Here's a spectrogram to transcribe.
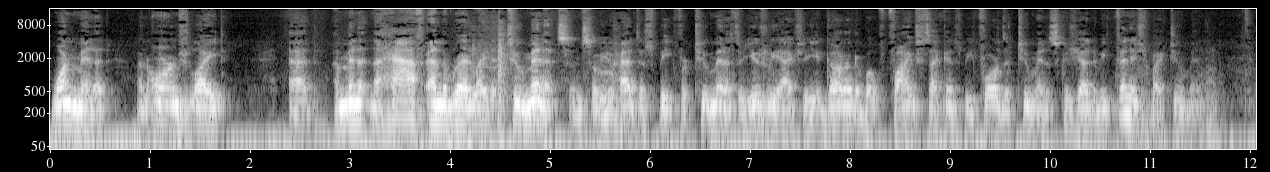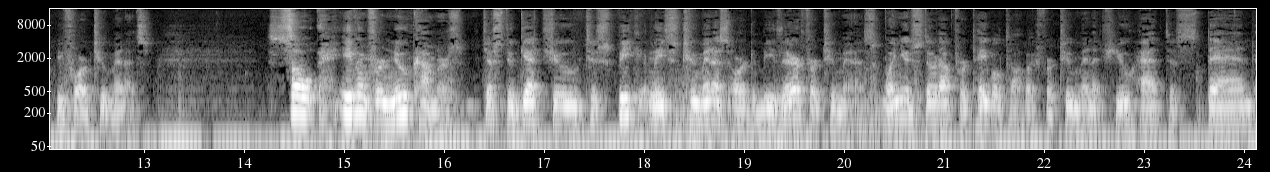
one minute, an orange light at a minute and a half, and the red light at two minutes. And so mm. you hmm. had to speak for two minutes. Or usually, actually, you got it about five seconds before the two minutes because you had to be finished by two minutes, before two minutes. So even for newcomers, just to get you to speak at least two minutes or to be there for two minutes, when you stood up for table topics for two minutes, you had to stand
